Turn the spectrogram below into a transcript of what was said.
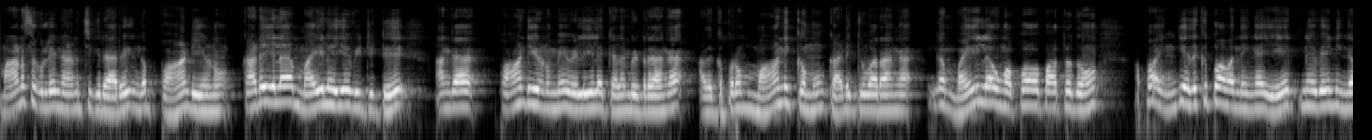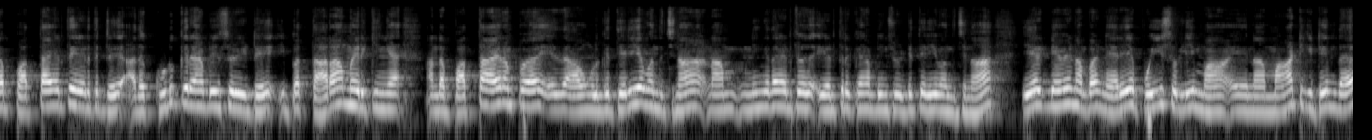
மனசுக்குள்ளேயே நினச்சிக்கிறாரு இங்கே பாண்டியனும். கடையில் மயிலையே விட்டுட்டு அங்கே பாண்டியனுமே வெளியில் கிளம்பிடுறாங்க. அதுக்கப்புறம் மாணிக்கமும் கடைக்கு வராங்க. இங்கே மயிலை அவங்க அப்பாவை பார்த்ததும் அப்பா இங்கே எதுக்குப்பா வந்தீங்க? ஏற்கனவே நீங்கள் பத்தாயிரத்தை எடுத்துகிட்டு அதை கொடுக்குறேன் அப்படின்னு சொல்லிட்டு இப்போ தராமல் இருக்கீங்க. அந்த பத்தாயிரம் இப்போ இது அவங்களுக்கு தெரிய வந்துச்சுன்னா நான் நீங்கள் தான் எடுத்து எடுத்துருக்கேன் அப்படின்னு சொல்லிட்டு தெரிய வந்துச்சுன்னா ஏற்கனவே நம்ம நிறைய பொய் சொல்லி மா நான் மாட்டிக்கிட்டு இந்த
